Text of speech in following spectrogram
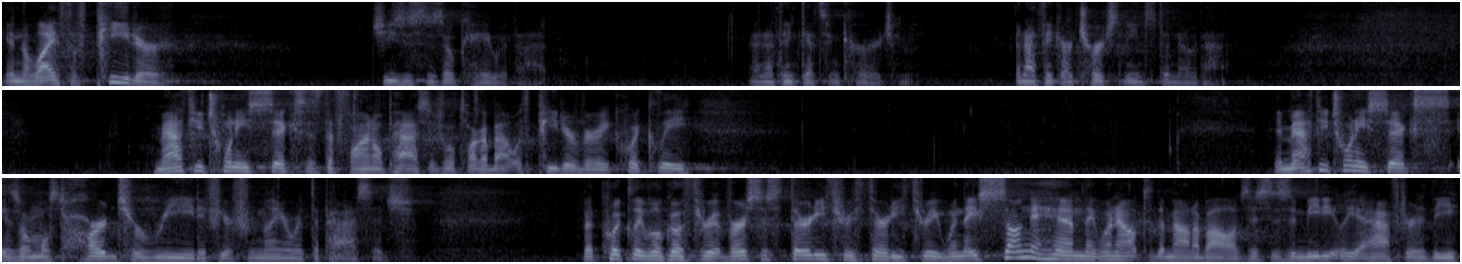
in the life of Peter, Jesus is okay with that. And I think that's encouragement. And I think our church needs to know that. Matthew 26 is the final passage we'll talk about with Peter very quickly. In Matthew 26 is almost hard to read if you're familiar with the passage. But quickly we'll go through it. Verses 30 through 33. When they sung a hymn, they went out to the Mount of Olives. This is immediately after the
